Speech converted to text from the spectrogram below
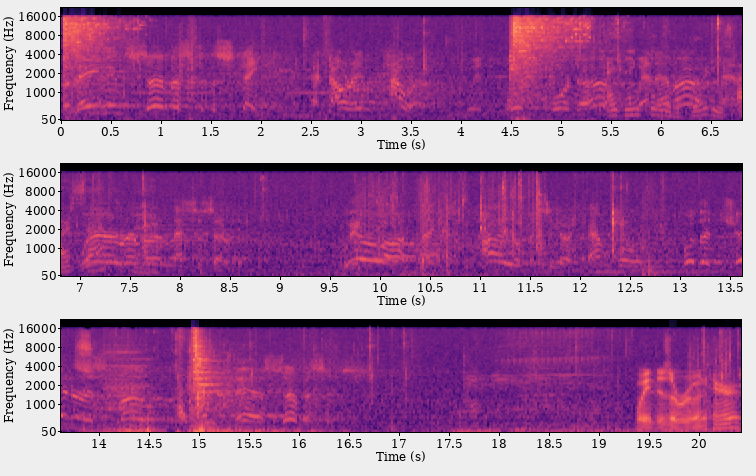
remain in service to the state and are empowered to enforce order I think the little whenever birdies are and sad wherever today. necessary. We owe our thanks to High Overseer Campbell for the generous loan of their services. Wait, there's a ruin here?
